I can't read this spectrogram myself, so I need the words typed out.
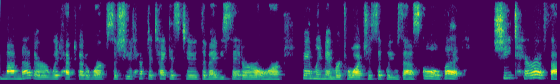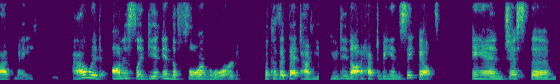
my mother would have to go to work, so she would have to take us to the babysitter or family member to watch us if we was out of school. But she terrified me. I would honestly get in the floorboard because at that time you, you did not have to be in the seatbelts. And just the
